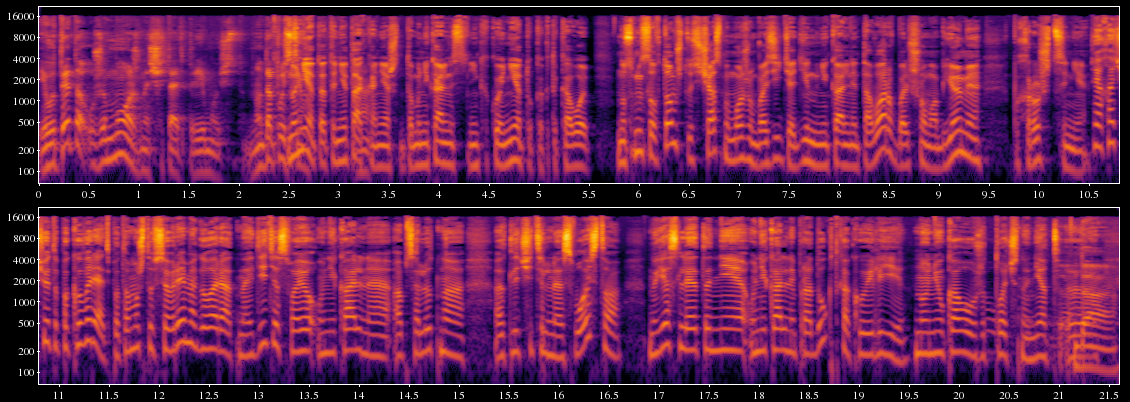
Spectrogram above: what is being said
И вот это уже можно считать преимуществом. Ну, допустим... Ну, нет, это не так, а. конечно. Там уникальности никакой нету как таковой. Но смысл в том, что сейчас мы можем возить один уникальный товар в большом объеме по хорошей цене. Я хочу это поковырять, потому что все время говорят, найдите свое уникальное, абсолютно отличительное свойство, но если это не уникальный продукт, как у Ильи, но ни у кого уже точно нет э, да.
